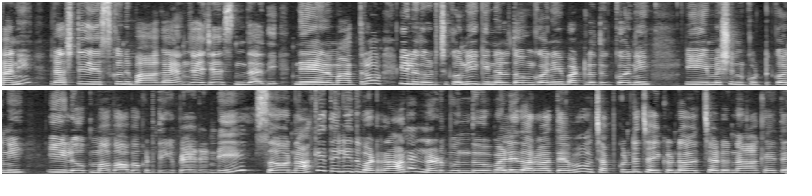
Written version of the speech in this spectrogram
కానీ రెస్ట్ తీసుకుని బాగా ఎంజాయ్ చేసింది అది. నేను మాత్రం ఇల్లు తుడుచుకొని గిన్నెలు తోముకొని బట్టలు తుక్కొని ఈ మిషన్ కుట్టుకొని ఈ లోపు మా బాబు ఒకటి దిగిపోయాడండి. సో నాకే తెలియదు వాడు రానన్నాడు ముందు. మళ్ళీ తర్వాత ఏమో చెప్పకుండా చేయకుండా వచ్చాడు. నాకైతే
